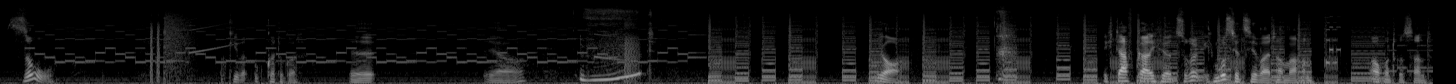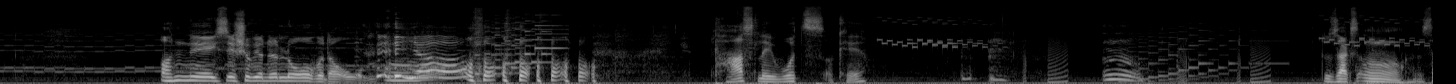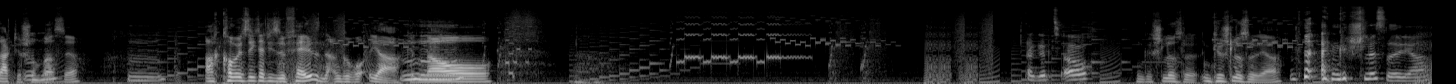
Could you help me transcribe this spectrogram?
So. Okay, oh Gott, oh Gott. Äh, ja. Ja. Ich darf gar nicht wieder zurück. Ich muss jetzt hier weitermachen. Auch interessant. Oh nee, ich sehe schon wieder eine Lore da oben. Ja. Parsley Woods, okay. mm, Du sagst, mm, das sagt dir schon Mhm. was, ja? mm. Ach komm, jetzt nicht da diese Felsen angerollt. Ja, Mhm. genau. Da gibt's auch Ein Geschlüssel. Ein Geschlüssel, ja. ein Geschlüssel, ja.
